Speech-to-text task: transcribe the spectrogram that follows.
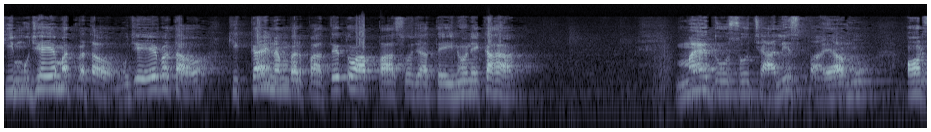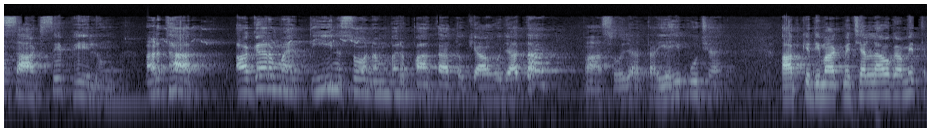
कि, मुझे ये मत बताओ, मुझे ये बताओ कि कई नंबर पाते तो आप पास हो जाते। इन्होंने कहा, मैं 240 पाया हूँ और 60 से फेल हूँ। अर्थात, अगर मैं 300 नंबर पाता तो क्या हो जाता? पास हो जाता है यही पूछा है। आपके दिमाग में चल रहा होगा, मित्र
